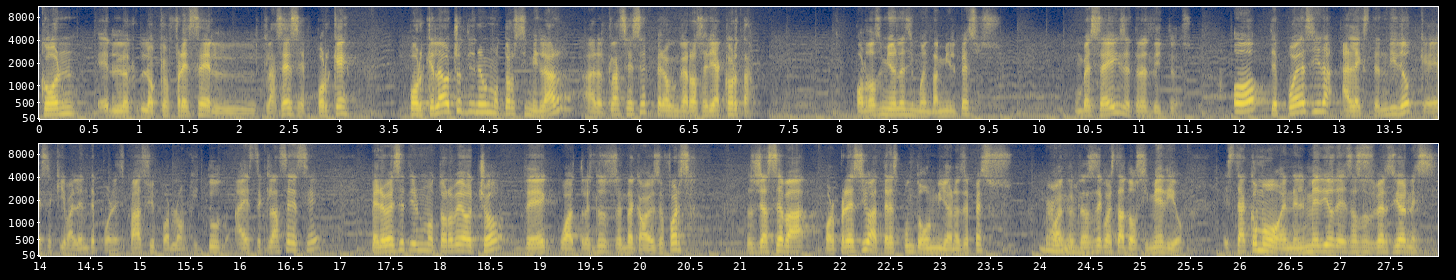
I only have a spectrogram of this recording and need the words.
con el- lo que ofrece el Clase S. ¿Por qué? Porque el A8 tiene un motor similar al Clase S, pero con carrocería corta. Por 2 millones 50 mil pesos. Un V6 de 3 litros. O te puedes ir al extendido, que es equivalente por espacio y por longitud a este Clase S, pero ese tiene un motor V8 de 460 caballos de fuerza. Entonces ya se va por precio a 3.1 millones de pesos. Cuando el Clase S cuesta 2,5. Está como en el medio de esas dos versiones.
